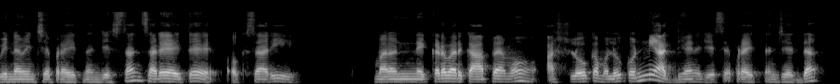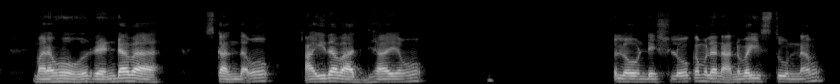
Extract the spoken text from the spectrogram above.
విన్నవించే ప్రయత్నం చేస్తాం. సరే అయితే ఒకసారి మనం ఎక్కడ వరకు ఆపామో ఆ శ్లోకములు కొన్ని అధ్యయనం చేసే ప్రయత్నం చేద్దాం. మనము రెండవ స్కందము ఐదవ అధ్యాయము లో ఉండే శ్లోకములను అన్వయిస్తూ ఉన్నాము.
